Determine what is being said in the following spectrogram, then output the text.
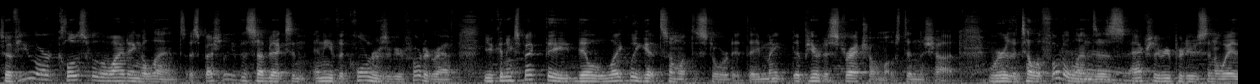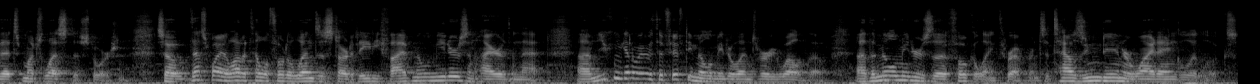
So if you are close with a wide angle lens, especially if the subject's in any of the corners of your photograph, you can expect they, they'll get somewhat distorted. They might appear to stretch almost in the shot, where the telephoto lenses actually reproduce in a way that's much less distortion. So that's why a lot of telephoto lenses start at 85 millimeters and higher than that. Um, you can get away with a 50 millimeter lens very well, though. Uh, the millimeter is the focal length reference. It's how zoomed in or wide angle it looks.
